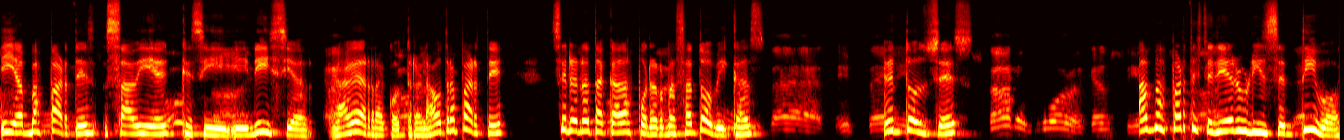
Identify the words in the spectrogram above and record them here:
Y ambas partes sabían que si inician la guerra contra la otra parte, serán atacadas por armas atómicas. Entonces, ambas partes tenían un incentivo.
